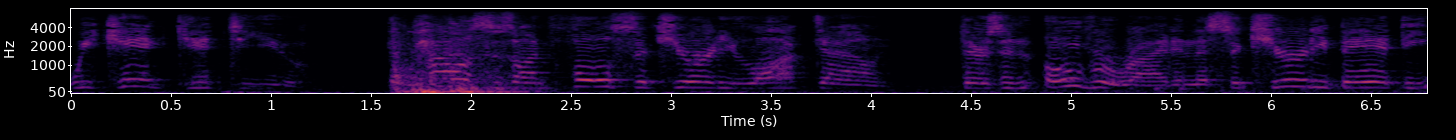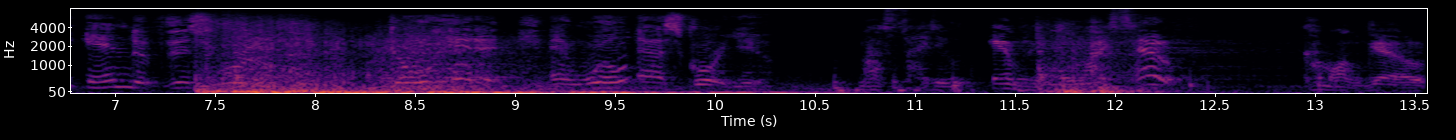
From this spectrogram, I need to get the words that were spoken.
We can't get to you. The palace is on full security lockdown. There's an override in the security bay at the end of this room. Go hit it, and we'll escort you. Must I do everything myself? Come on, girl.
